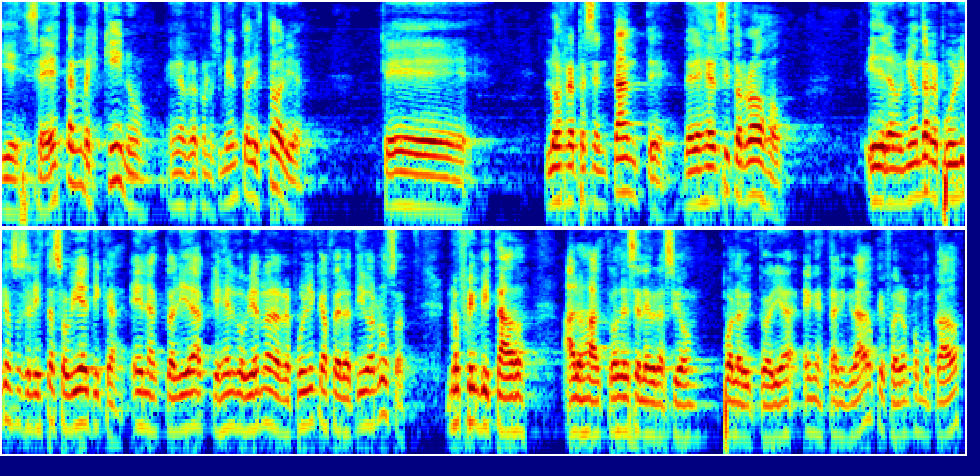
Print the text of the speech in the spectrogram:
Y se es tan mezquino en el reconocimiento de la historia que los representantes del Ejército Rojo y de la Unión de Repúblicas Socialistas Soviéticas en la actualidad, que es el gobierno de la República Federativa Rusa, no fue invitado a los actos de celebración por la victoria en Stalingrado, que fueron convocados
